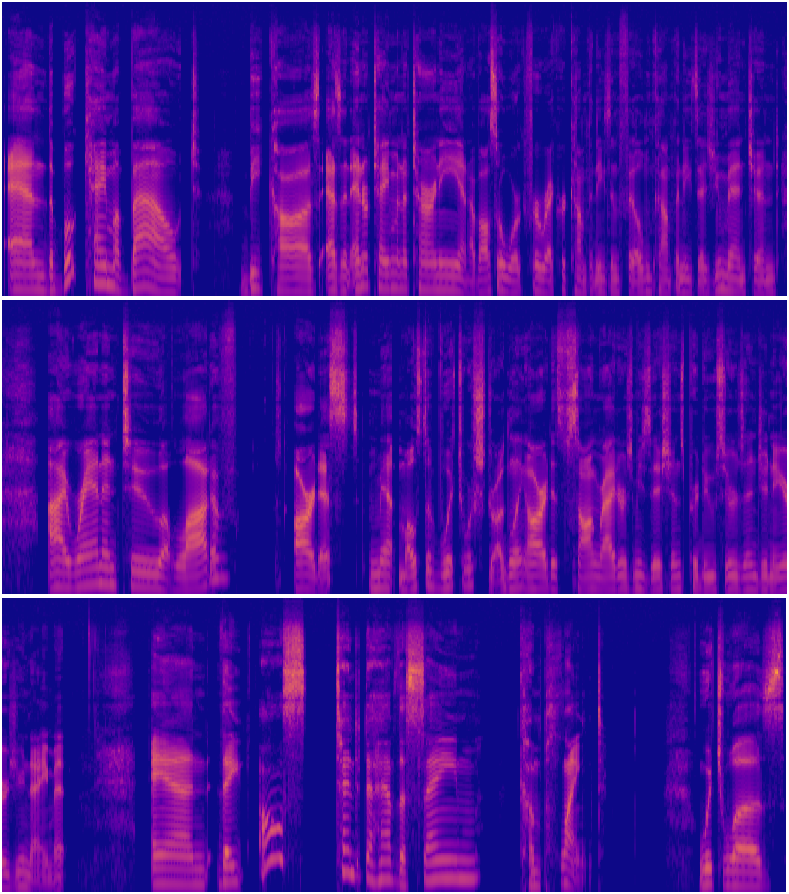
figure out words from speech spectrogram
And the book came about because as an entertainment attorney, and I've also worked for record companies and film companies, as you mentioned, I ran into a lot of artists, most of which were struggling artists, songwriters, musicians, producers, engineers, you name it. And they all tended to have the same complaint, which was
